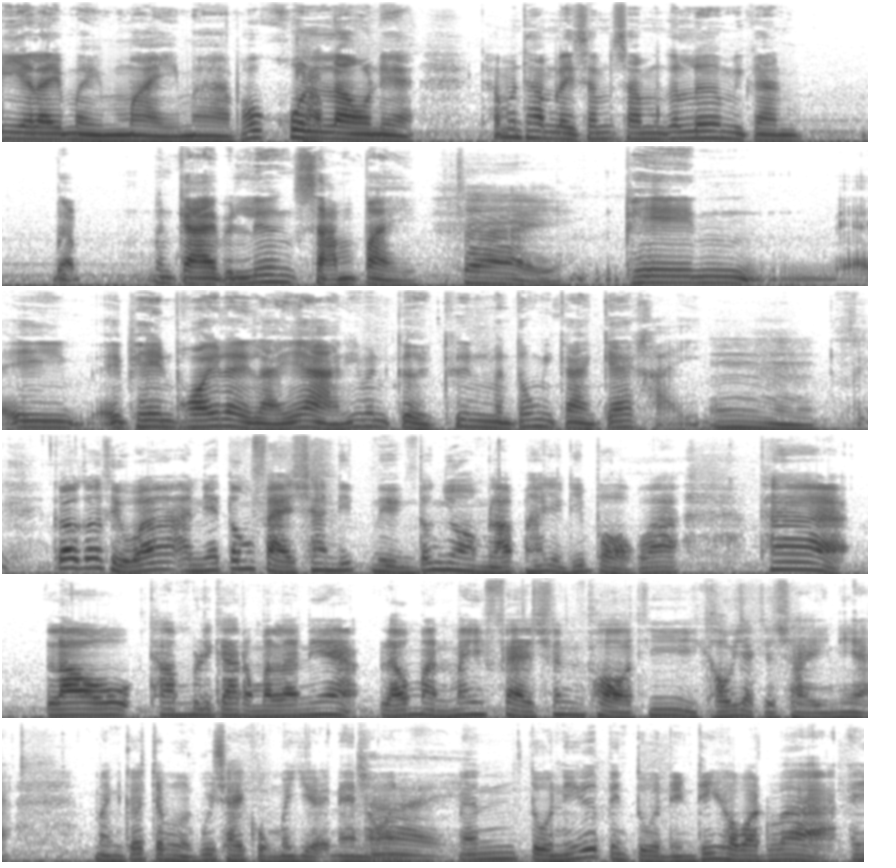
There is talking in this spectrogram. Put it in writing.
มีอะไรใหม่ ๆ มา เพราะคนครับเราเนี่ย ถ้ามันทำอะไรซ้ำๆมันก็เริ่มมีการแบบมันกลายเป็นเรื่องซ้ำไป ใช่ pain ไอไอ pain point หลาย ๆ อย่างที่มันเกิดขึ้นมันต้องมีการแก้ไข อืมก็ก็ถือว่าอันเนี้ยต้องแฟชั่นนิดนึงต้องยอมรับฮะอย่างที่บอกว่า ถ้าเราทำบริการออกมาแล้วเนี่ย แล้วมันไม่แฟชั่นพอที่เขาอยากจะใช้เนี่ย มันก็จำนวนผู้ใช้คงไม่เยอะแน่นอนใช่นั้นตัวนี้ก็เป็นตัวหนึ่งที่เขาวัดว่าไอ้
